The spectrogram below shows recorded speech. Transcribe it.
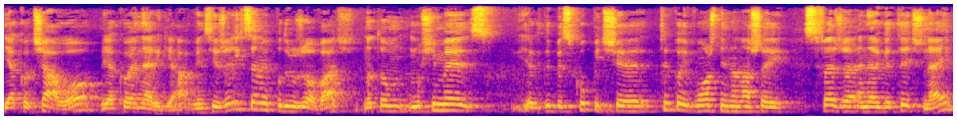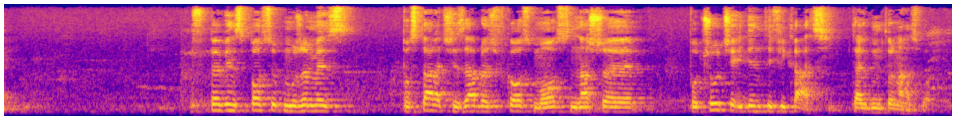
jako ciało, jako energia. Więc jeżeli chcemy podróżować, no to musimy jak gdyby skupić się tylko i wyłącznie na naszej sferze energetycznej. W pewien sposób możemy postarać się zabrać w kosmos nasze poczucie identyfikacji, tak bym to nazwał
